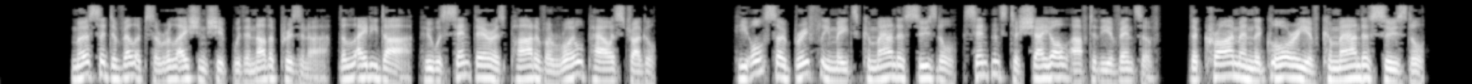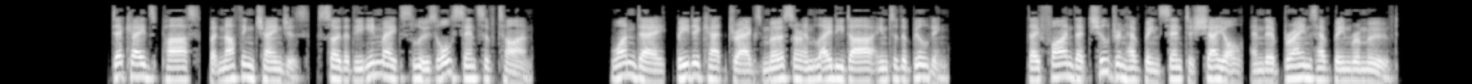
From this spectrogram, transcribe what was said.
Mercer develops a relationship with another prisoner, the Lady Da, who was sent there as part of a royal power struggle. He also briefly meets Commander Suzdal, sentenced to Shayol after the events of The Crime and the Glory of Commander Suzdal. Decades pass, but nothing changes, so that the inmates lose all sense of time. One day, B'dikkat drags Mercer and Lady Da into the building, they find that children have been sent to Shayol, and their brains have been removed.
